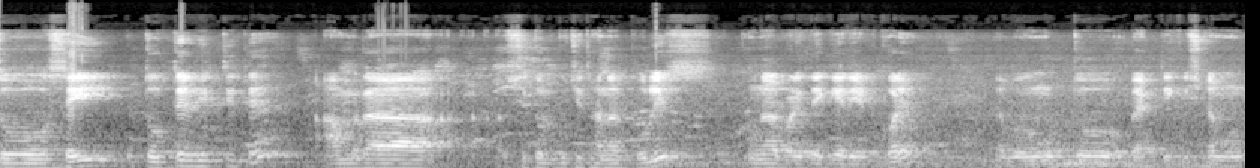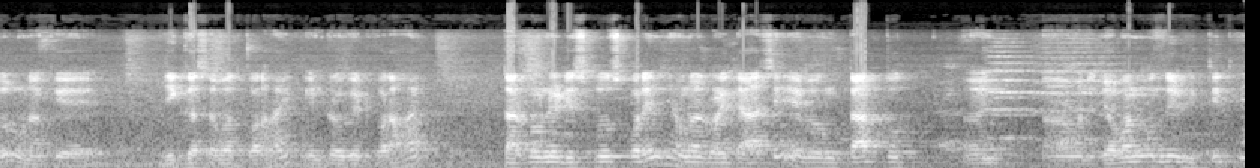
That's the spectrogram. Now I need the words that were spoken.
তো সেই তথ্যের ভিত্তিতে আমরা শীতলকুচি থানার পুলিশ ওনার বাড়িতে গিয়ে রেড করে এবং উক্ত ব্যক্তি কৃষ্ণ মণ্ডল ওনাকে জিজ্ঞাসাবাদ করা হয় ইন্টারোগেট করা হয়। তারপর উনি ডিসক্লোজ করেন যে ওনার বাড়িতে আছে এবং তার মানে জবানবন্দির ভিত্তিতে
